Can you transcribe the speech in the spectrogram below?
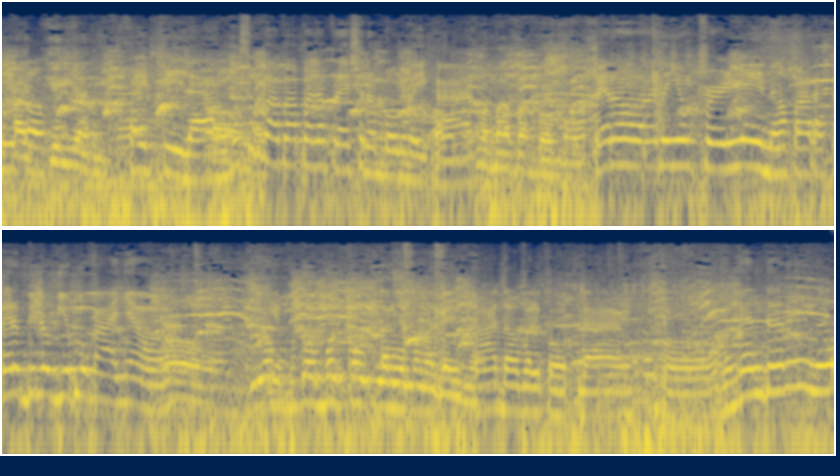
dito? 5K yan. 5K lang. Gusto baba pala presyo ng Bombay Cat. Mababa po. Pero ano yung fur niya eh, no? Parang, pero bilog yung mukha niya, oh. Oo. Yung double coat lang yung mga ganyan. Mga double coat lang. Oh, ang ganda rin, no?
